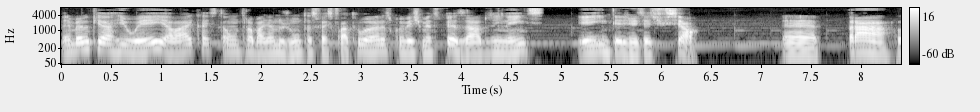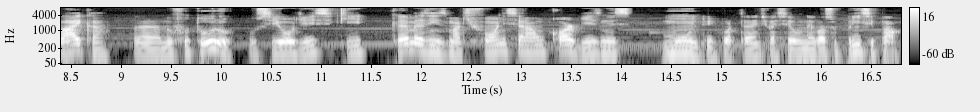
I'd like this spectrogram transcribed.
Lembrando que a Huawei e a Leica estão trabalhando juntas faz quatro anos com investimentos pesados em lentes e inteligência artificial. É, Para a Leica, uh, no futuro, o CEO disse que câmeras em smartphones será um core business muito importante, vai ser o negócio principal.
